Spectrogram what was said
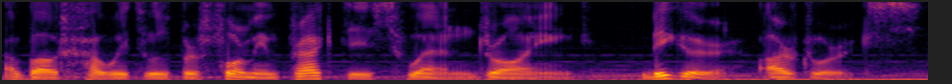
about how it will perform in practice when drawing bigger artworks.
